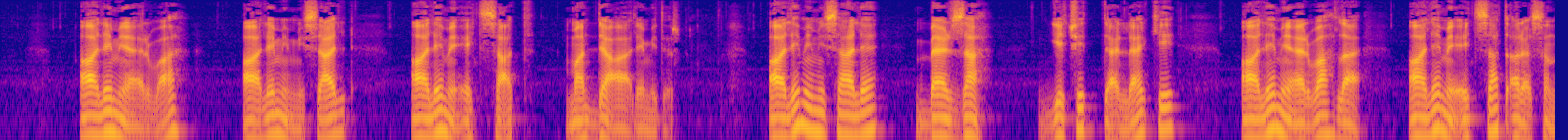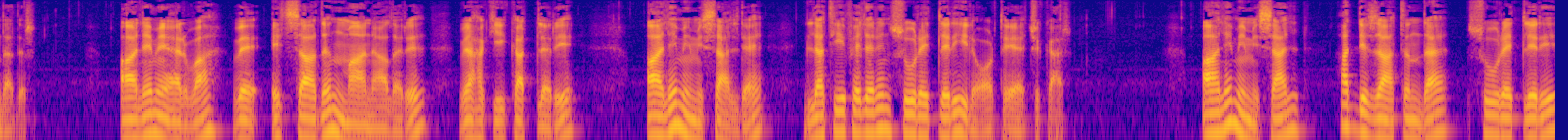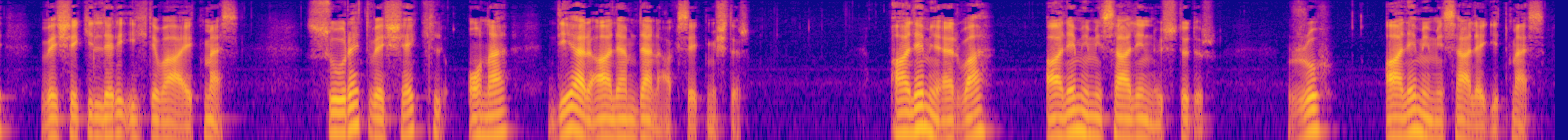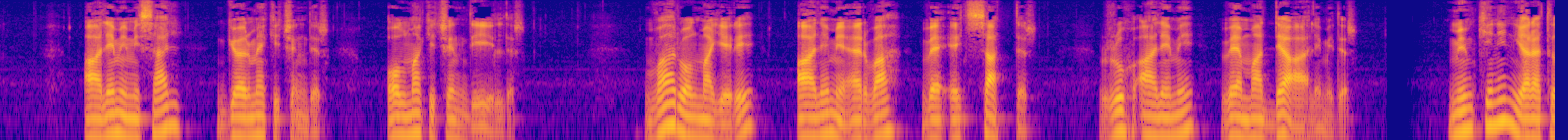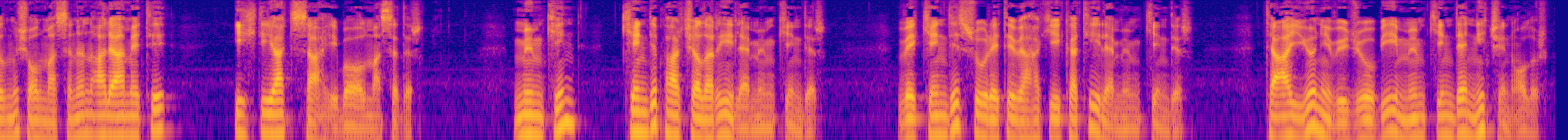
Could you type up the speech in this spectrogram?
Alemi ervah, alemi misal, alemi etsat, madde alemidir. Alemi misale berzah, geçit derler ki alemi ervahla alemi etsat arasındadır. Alemi ervah ve etsadın manaları ve hakikatleri alemi misalde latifelerin suretleriyle ortaya çıkar. Alemi misal haddi zatında suretleri ve şekilleri ihtiva etmez. Suret ve şekl ona diğer alemden aksetmiştir. Alemi ervah alemi misalin üstüdür. Ruh alemi misale gitmez. Alemi misal görmek içindir. Olmak için değildir. Var olma yeri alemi ervah ve etsattır. Ruh alemi ve madde alemidir. Mümkinin yaratılmış olmasının alameti ihtiyaç sahibi olmasıdır. Mümkin kendi parçaları ile mümkindir ve kendi sureti ve hakikati ile mümkindir. Teayyün-i vücubi mümkinde niçin olur?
